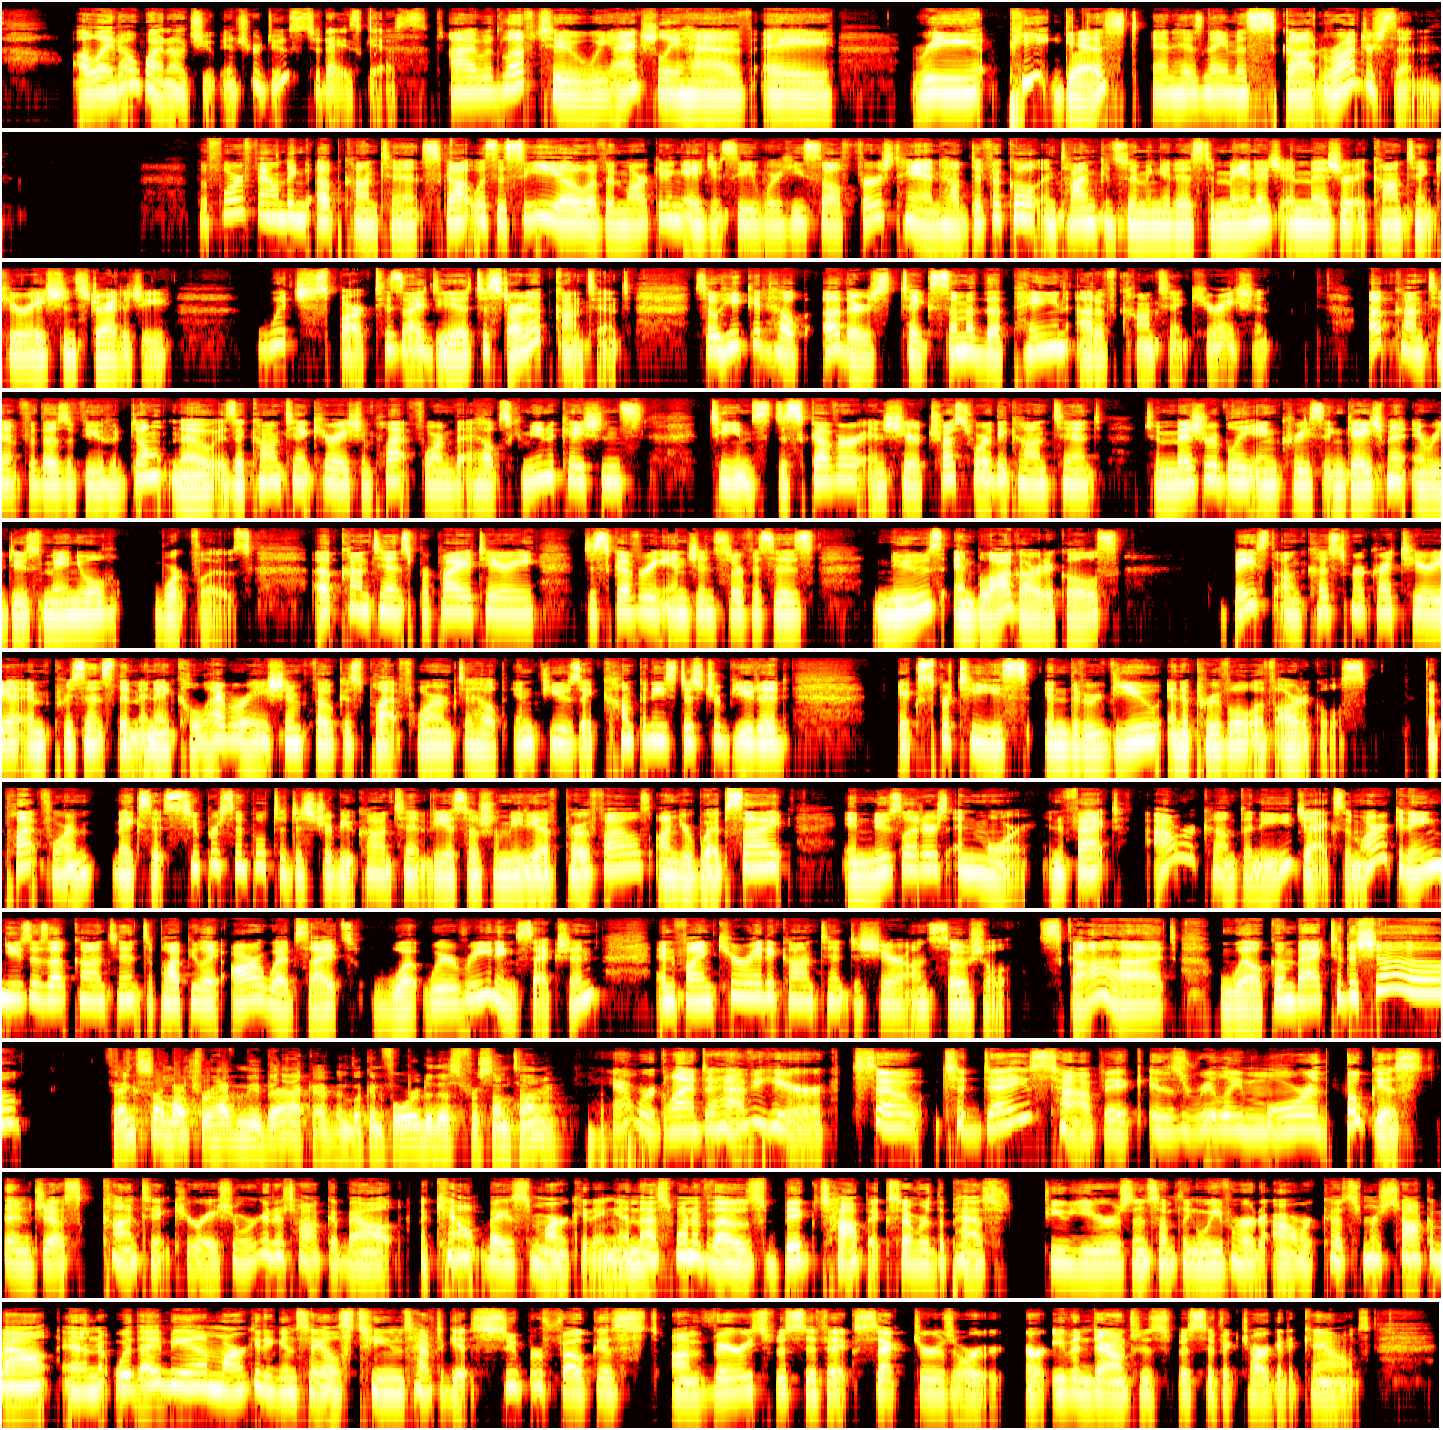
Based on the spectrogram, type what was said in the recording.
Alanna, why don't you introduce today's guest? I would love to. We actually have a repeat guest, and his name is Scott Rogerson. Before founding UpContent, Scott was the CEO of a marketing agency where he saw firsthand how difficult and time consuming it is to manage and measure a content curation strategy, which sparked his idea to start UpContent so he could help others take some of the pain out of content curation. UpContent, for those of you who don't know, is a content curation platform that helps communications teams discover and share trustworthy content to measurably increase engagement and reduce manual workflows. UpContent's proprietary discovery engine surfaces news and blog articles based on customer criteria and presents them in a collaboration focused platform to help infuse a company's distributed expertise in the review and approval of articles. The platform makes it super simple to distribute content via social media profiles on your website, in newsletters, and more. In fact, our company, Jackson Marketing, uses UpContent to populate our website's What We're Reading section and find curated content to share on social. Scott, welcome back to the show. Thanks so much for having me back. I've been looking forward to this for some time. Yeah, we're glad to have you here. So, today's topic is really more focused than just content curation. We're going to talk about account based marketing, and that's one of those big topics over the past few years and something we've heard our customers talk about. And with ABM, marketing and sales teams have to get super focused on very specific sectors or, or even down to specific target accounts.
